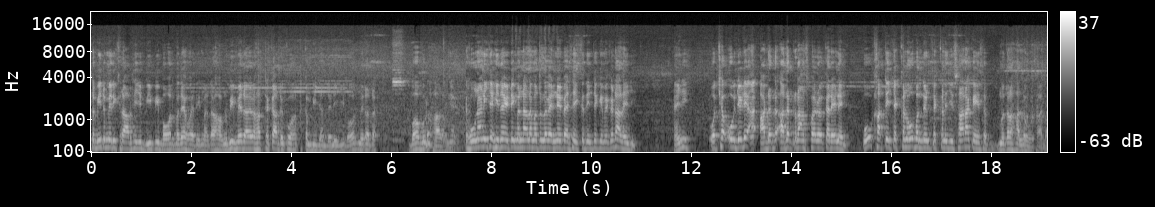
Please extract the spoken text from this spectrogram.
ਤਬੀਅਤ ਮੇਰੀ ਖਰਾਬ ਸੀ ਜੀ। ਬੀਪੀ ਬਹੁਤ ਵਧਿਆ ਹੋਇਆ ਸੀ। ਮੈਂ ਤਾਂ ਹੁਣ ਵੀ ਮੇਰਾ ਹੱਥ ਕਾ ਦੇਖੋ ਹੱਥ ਕੰਬੀ ਜਾਂਦੇ ਨੇ ਜੀ। ਬਹੁਤ ਮੇਰਾ ਤਾਂ ਬਹੁਤ ਬੁਰਾ ਹਾਲ ਹੋ ਗਿਆ। ਹੋਣਾ ਨਹੀਂ ਚਾਹੀਦਾ ਏਟੀਐਮ ਨਾਲ ਮਤਲਬ ਇੰਨੇ ਪੈਸੇ ਇੱਕ ਦਿਨ 'ਚ ਕਿਵੇਂ ਕਢਾ ਲਏ ਜੀ? ਹੈ ਜੀ? ਅੱਛਾ, ਉਹ ਜਿਹੜੇ ਆਰਡਰ ਅਦਰ ਟ੍ਰਾਂਸਫਰ ਕਰੇ ਨੇ, ਉਹ ਖਾਤੇ ਚੱਕਣ, ਉਹ ਬੰਦੇ ਨੂੰ ਚੱਕਣ ਜੀ, ਸਾਰਾ ਕੇਸ ਮਤਲਬ ਹੱਲ ਹੋ ਸਕਦਾ।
